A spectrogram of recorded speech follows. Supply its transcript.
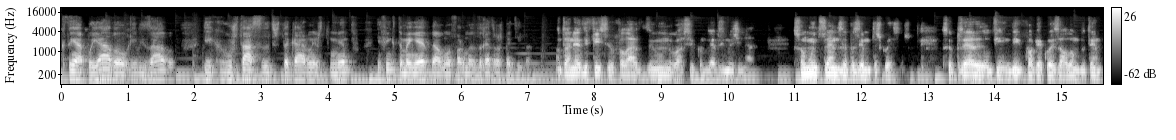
que tenha apoiado ou realizado e que gostasse de destacar neste momento, enfim, que também é de alguma forma de retrospectiva? António, é difícil falar de um negócio, como deves imaginar. São muitos anos a fazer muitas coisas. Se eu puser, enfim, digo qualquer coisa ao longo do tempo.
